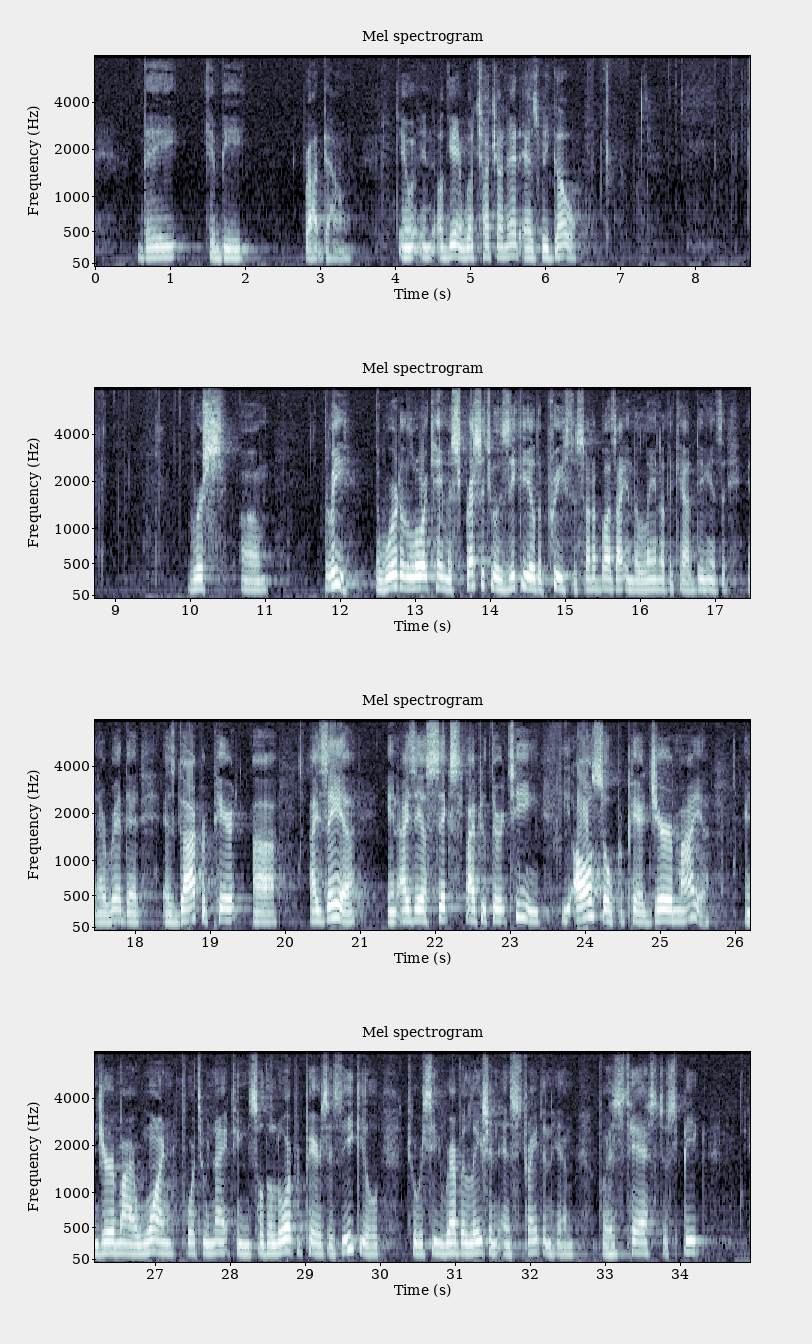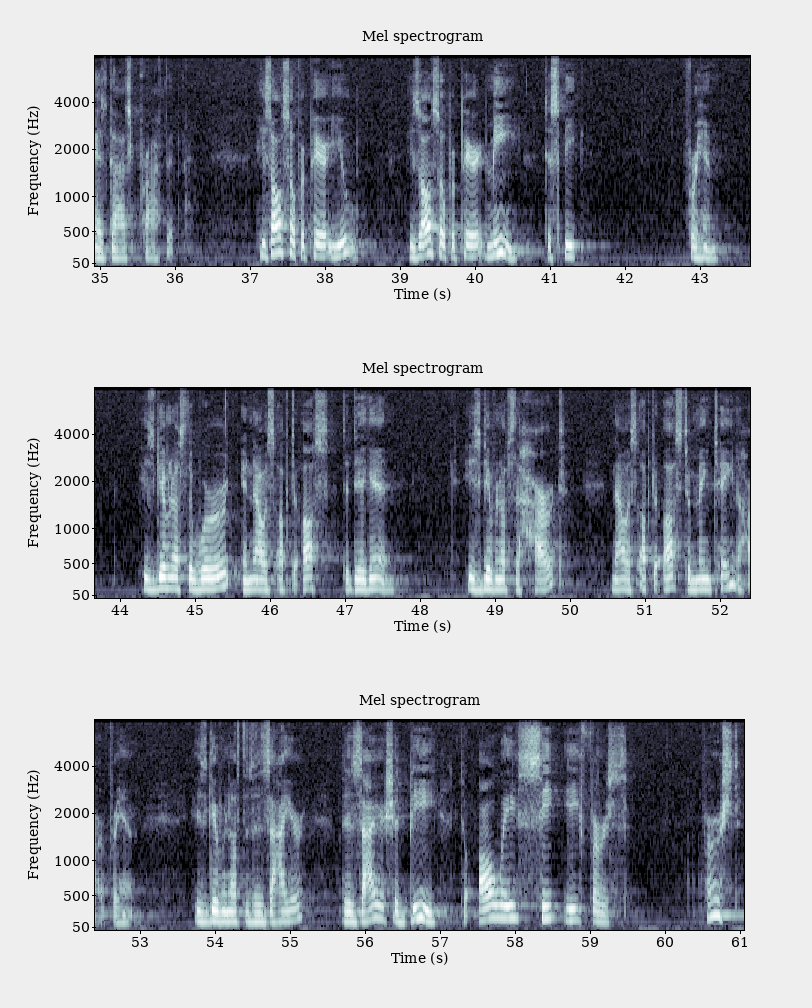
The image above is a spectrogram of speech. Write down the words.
they can be brought down. And, and again, we'll touch on that as we go. Verse um, 3 The word of the Lord came expressly to Ezekiel the priest, the son of Buzi, in the land of the Chaldeans. And I read that as God prepared uh, Isaiah in Isaiah 6 5 to 13, he also prepared Jeremiah in Jeremiah 1 4 through 19. So the Lord prepares Ezekiel to receive revelation and strengthen him for his task to speak as God's prophet. He's also prepared you He's also prepared me to speak for him. He's given us the word, and now it's up to us to dig in. He's given us the heart. Now it's up to us to maintain the heart for him. He's given us the desire. The desire should be to always seek ye first. First.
